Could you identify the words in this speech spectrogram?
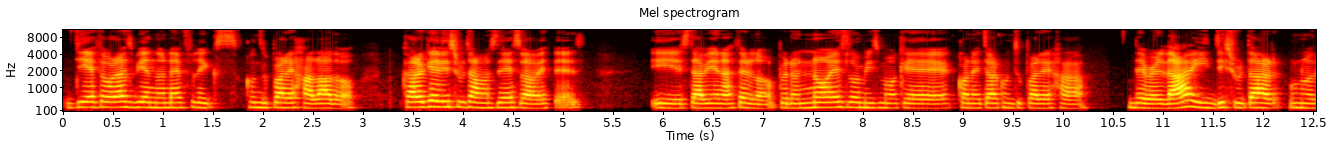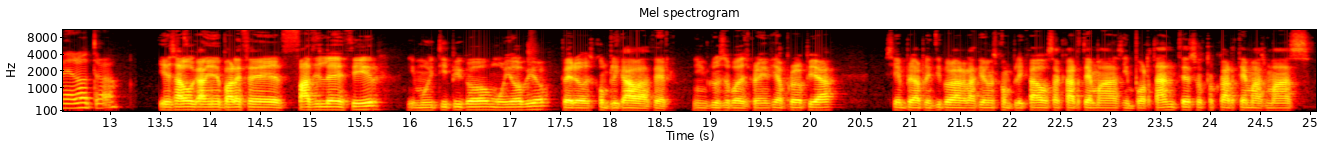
10 horas viendo Netflix con tu pareja al lado. Claro que disfrutamos de eso a veces y está bien hacerlo, pero no es lo mismo que conectar con tu pareja de verdad y disfrutar uno del otro. Y es algo que a mí me parece fácil de decir, y muy típico, muy obvio, pero es complicado de hacer. Incluso por experiencia propia, siempre al principio de la relación es complicado sacar temas importantes o tocar temas más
